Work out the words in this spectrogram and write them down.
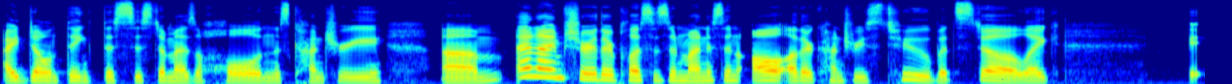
I don't think the system as a whole in this country um and I'm sure there are pluses and minuses in all other countries too but still like it,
